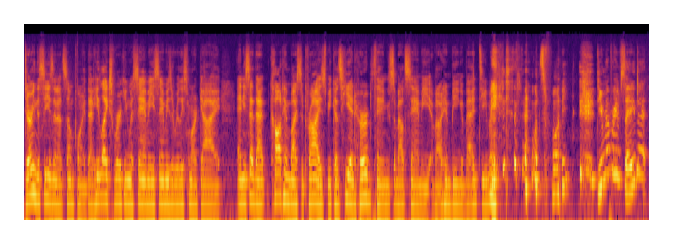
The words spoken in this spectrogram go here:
during the season at some point that he likes working with Sammy? Sammy's a really smart guy, and he said that caught him by surprise because he had heard things about Sammy about him being a bad teammate. that was funny. Do you remember him saying that?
